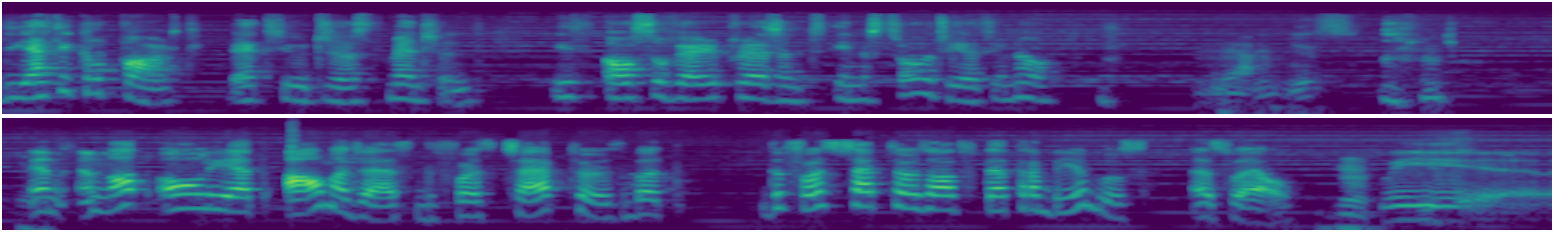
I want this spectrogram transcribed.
the ethical part that you just mentioned is also very present in astrology, as you know. Yeah. Yes. Mm-hmm and, and not only at Almagest, the first chapters, but the first chapters of Tetrabiblos as well. Mm-hmm. We uh,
